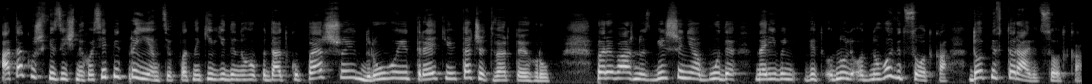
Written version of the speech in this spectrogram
а також фізичних осіб підприємців, платників єдиного податку першої, другої, третьої та четвертої груп. Переважно збільшення буде на рівень від 0,1% до 1,5%.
